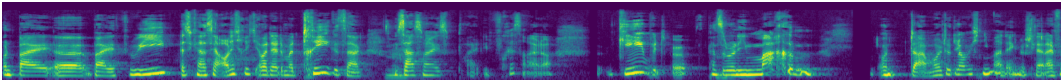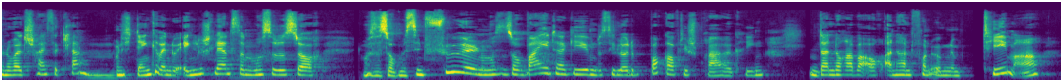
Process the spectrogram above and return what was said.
Und bei, äh, bei Three, also ich kann das ja auch nicht richtig, aber der hat immer Tree gesagt. Und ich saß mal und ich so, boah, die Fresse, Alter. Geh bitte. Kannst du doch nicht machen. Und da wollte, glaube ich, niemand Englisch lernen, einfach nur weil es scheiße klang. Mhm. Und ich denke, wenn du Englisch lernst, dann musst du das doch, du musst es doch ein bisschen fühlen, du musst es doch weitergeben, dass die Leute Bock auf die Sprache kriegen. Und dann doch aber auch anhand von irgendeinem Thema,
